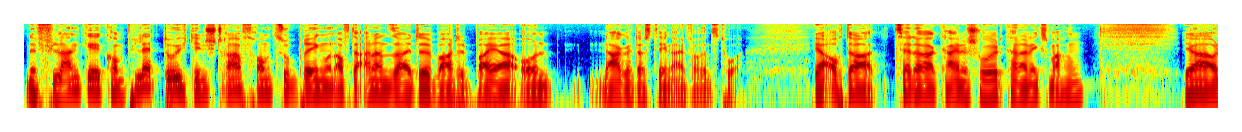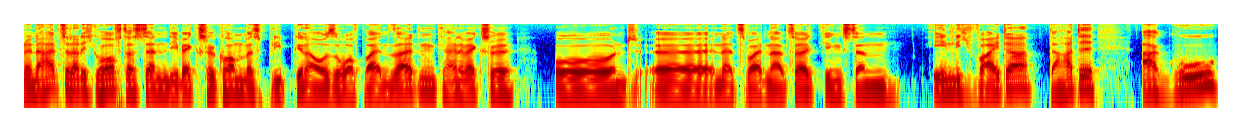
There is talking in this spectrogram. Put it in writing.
eine Flanke komplett durch den Strafraum zu bringen und auf der anderen Seite wartet Bayer und nagelt das Ding einfach ins Tor. Ja, auch da, Zetterer, keine Schuld, kann er nichts machen. Ja, und in der Halbzeit hatte ich gehofft, dass dann die Wechsel kommen. Es blieb genau so auf beiden Seiten, keine Wechsel. Und äh, in der zweiten Halbzeit ging es dann ähnlich weiter. Da hatte Agu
